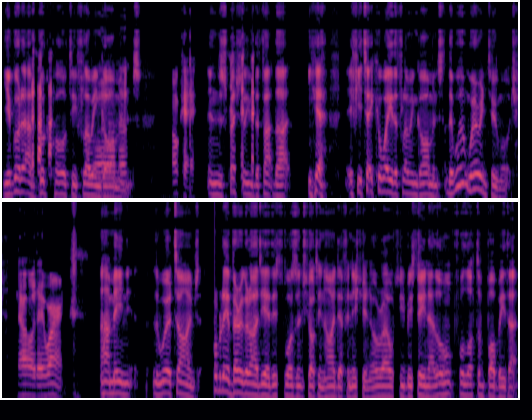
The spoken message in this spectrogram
You've got to have good quality flowing Uh, garments. Okay. and especially the fact that yeah, if you take away the flowing garments, they weren't wearing too much. No, they weren't. I mean, there were times. Probably a very good idea. This wasn't shot in high definition, or else you'd be seeing an awful lot of Bobbie that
